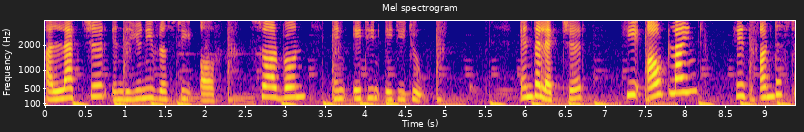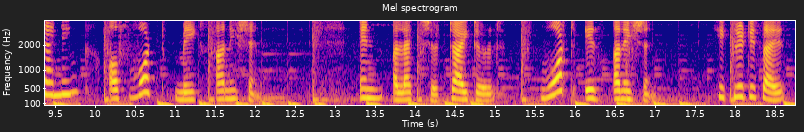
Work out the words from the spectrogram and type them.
a lecture in the University of Sorbonne in 1882. In the lecture, he outlined his understanding of what makes a nation. In a lecture titled, What is a Nation? he criticized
